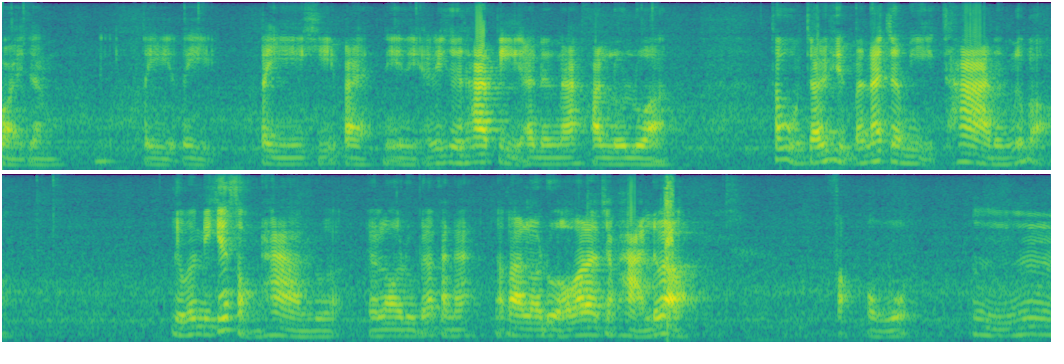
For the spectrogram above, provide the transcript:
บ่อยจังตีตีตีขีไปนี่นี่อันนี้คือท่าตีอันนึงนะ ฟันรัวๆ ถ้าผมจำไม่ผิดมันน่าจะมีอีกท่าหนึ่งหรือเปล่า หรือมันมีแค่สองท่าไม่รู้อะเดี๋ยวรอดูไปแล้วกันนะ แล้วก็รอดูว่าเราจะผ่านหรือเปล่าฝักโอ้โหอืม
